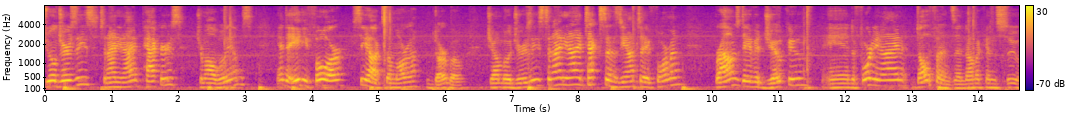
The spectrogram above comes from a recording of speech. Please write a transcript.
Dual jerseys to 99 Packers Jamaal Williams and to 84 Seahawks Amara Darboh. Jumbo jerseys to 99 Texans D'Onta Foreman. Browns David Njoku and to 49 Dolphins and Ndamukong Suh.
